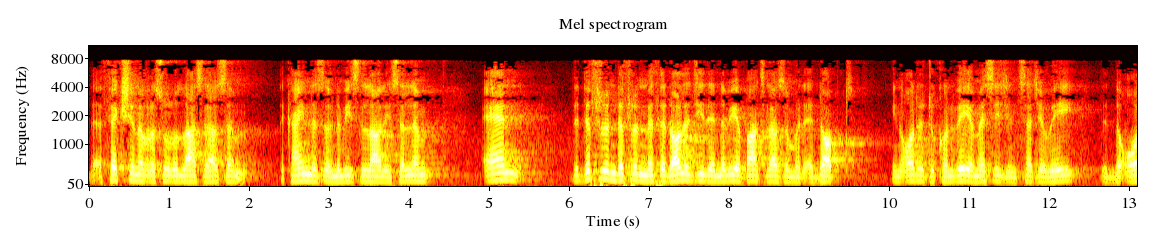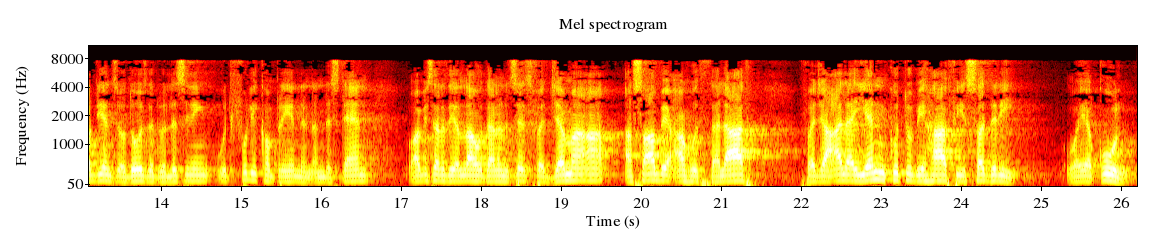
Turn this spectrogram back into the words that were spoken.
the affection of Rasulullah sallallahu the kindness of Nabi sallallahu alaihi wasallam, and the different, different methodology that Nabi Pak sallallahu would adopt in order to convey a message in such a way that the audience or those that were listening would fully comprehend and understand. Wabisa radiallahu ta'ala says, فَجَمَعَ أَصَابِعَهُ الثَّلَاثِ فَجَعَلَ يَنْكُتُ بِهَا فِي صَدْرِي وَيَقُولُ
